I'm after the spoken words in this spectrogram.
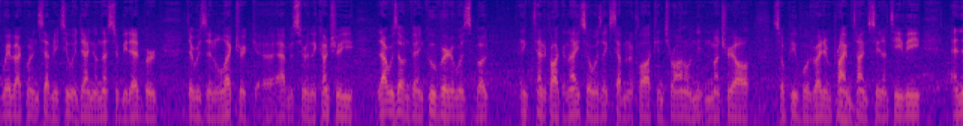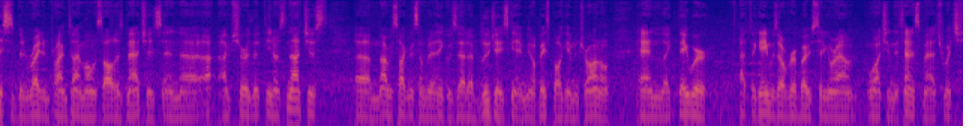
way back when in '72 when Daniel Nestor beat Edberg, there was an electric uh, atmosphere in the country. That was out in Vancouver, and it was about I think 10 o'clock at night, so it was like 7 o'clock in Toronto and in Montreal. So people would right in prime time see on TV. And this has been right in prime time almost all his matches. And uh, I'm sure that, you know, it's not just. Um, I was talking to somebody I think was at a Blue Jays game, you know, baseball game in Toronto, and like they were after the game was over, everybody was sitting around watching the tennis match, which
